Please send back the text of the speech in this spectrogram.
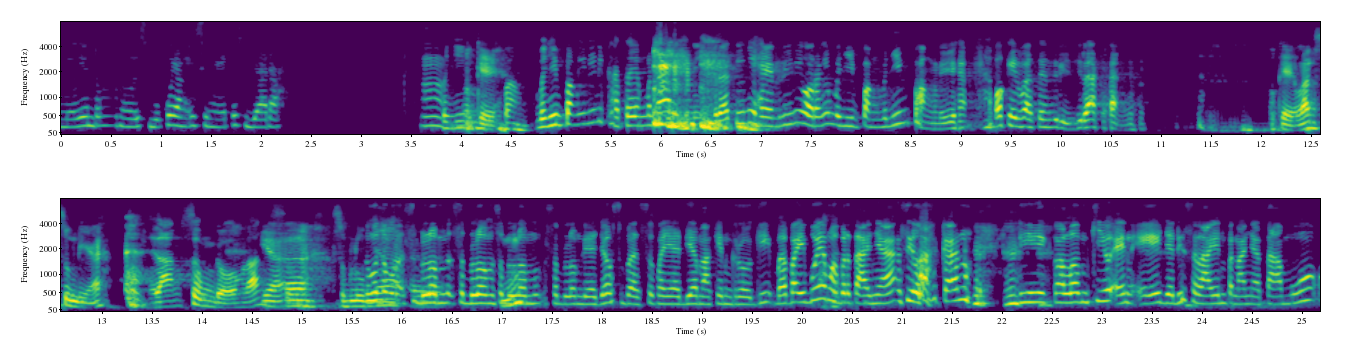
memilih untuk nulis buku yang isinya itu sejarah Hmm. Menyimpang. Okay. Menyimpang ini nih kata yang menarik nih. Berarti ini Henry ini orangnya menyimpang menyimpang nih ya. Oke Mas Henry, silakan. Oke, langsung nih ya. langsung dong, langsung. Ya, uh, sebelumnya tunggu, tunggu. sebelum uh, sebelum sebelum hmm? sebelum dia jauh supaya dia makin grogi, Bapak Ibu yang mau bertanya silahkan di kolom Q&A. Jadi selain penanya tamu,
